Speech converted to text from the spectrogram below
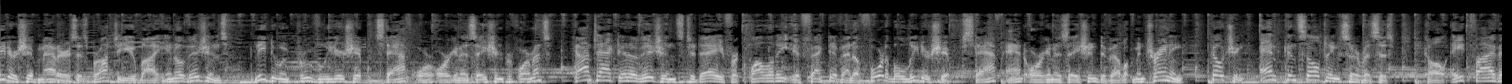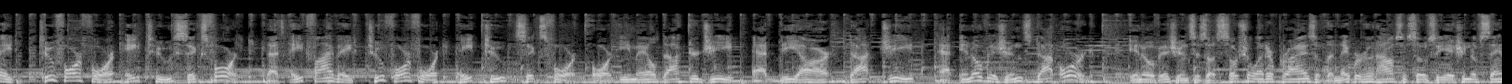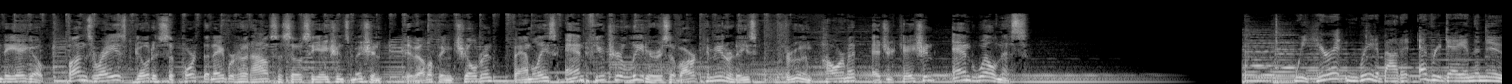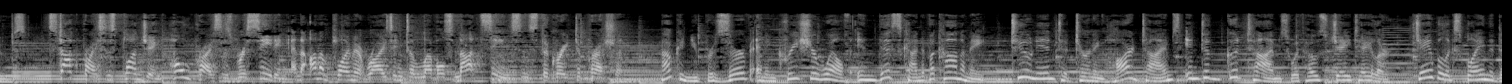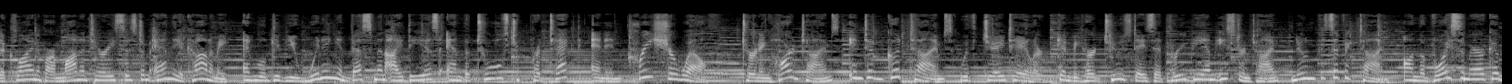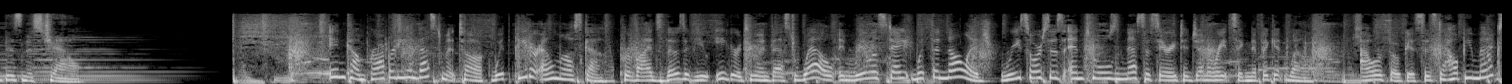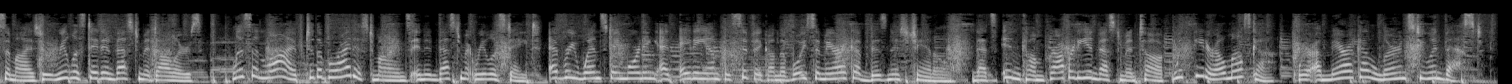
Leadership Matters is brought to you by InnoVisions. Need to improve leadership, staff, or organization performance? Contact InnoVisions today for quality, effective, and affordable leadership, staff, and organization development training, coaching, and consulting services. Call 858-244-8264. That's 858-244-8264. Or email Dr. G at dr.g at innovisions.org. InnoVisions is a social enterprise of the Neighborhood House Association of San Diego. Funds raised go to support the Neighborhood House Association's mission, developing children, families, and future leaders of our communities through empowerment, education, and wellness. We hear it and read about it every day in the news. Stock prices plunging, home prices receding, and unemployment rising to levels not seen since the Great Depression. How can you preserve and increase your wealth in this kind of economy? Tune in to Turning Hard Times into Good Times with host Jay Taylor. Jay will explain the decline of our monetary system and the economy and will give you winning investment ideas and the tools to protect and increase your wealth. Turning Hard Times into Good Times with Jay Taylor can be heard Tuesdays at 3 p.m. Eastern Time noon Pacific Time on the Voice America Business Channel. Income Property Investment Talk with Peter L. Mosca provides those of you eager to invest well in real estate with the knowledge, resources, and tools necessary to generate significant wealth. Our focus is to help you maximize your real estate investment dollars. Listen live to the brightest minds in investment real estate every Wednesday morning at 8 a.m. Pacific on the Voice America Business Channel. That's Income Property Investment Talk with Peter L. Mosca, where America learns to invest.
